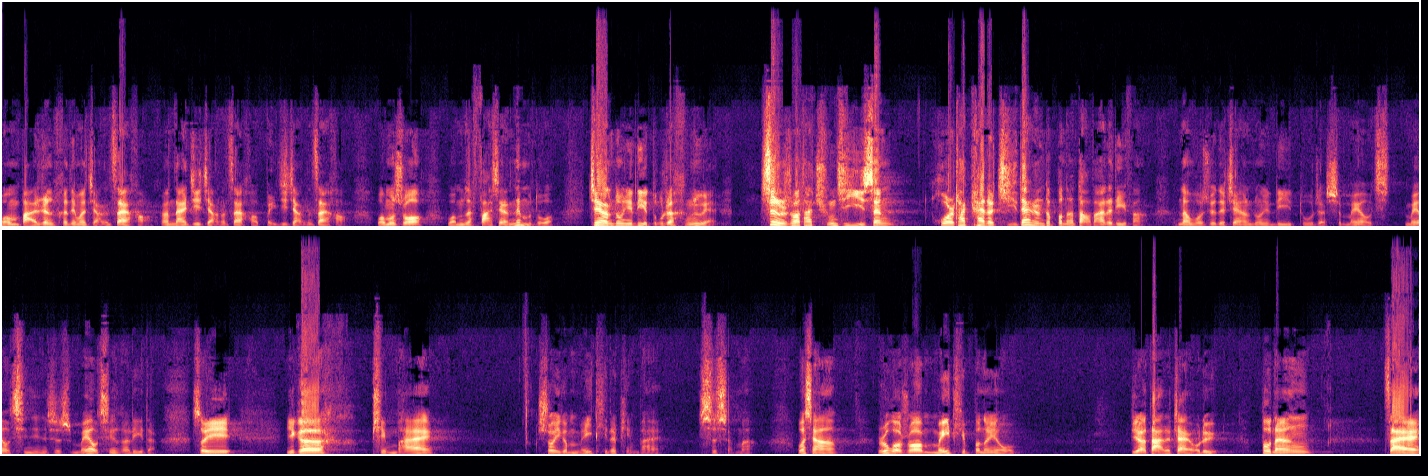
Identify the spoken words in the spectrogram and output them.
我们把任何地方讲的再好，比方南极讲的再好，北极讲的再好，我们说我们在发现了那么多这样的东西，离读者很远，甚至说他穷其一生，或者他开到几代人都不能到达的地方，那我觉得这样的东西离读者是没有没有亲近是是没有亲和力的。所以，一个品牌，说一个媒体的品牌是什么？我想，如果说媒体不能有比较大的占有率，不能在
